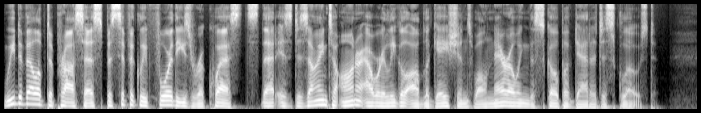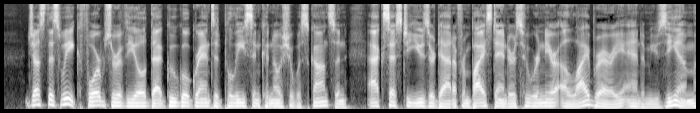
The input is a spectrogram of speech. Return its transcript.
We developed a process specifically for these requests that is designed to honor our legal obligations while narrowing the scope of data disclosed. Just this week, Forbes revealed that Google granted police in Kenosha, Wisconsin, access to user data from bystanders who were near a library and a museum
